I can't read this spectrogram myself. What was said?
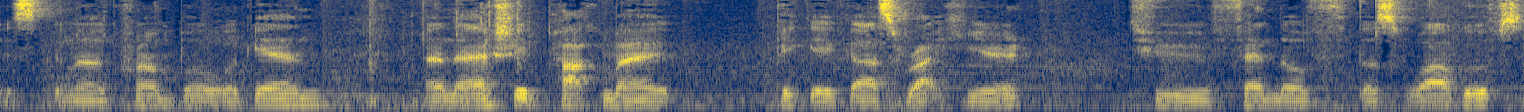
He's gonna crumble again, and I actually park my gas right here to fend off those Varghulfs.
